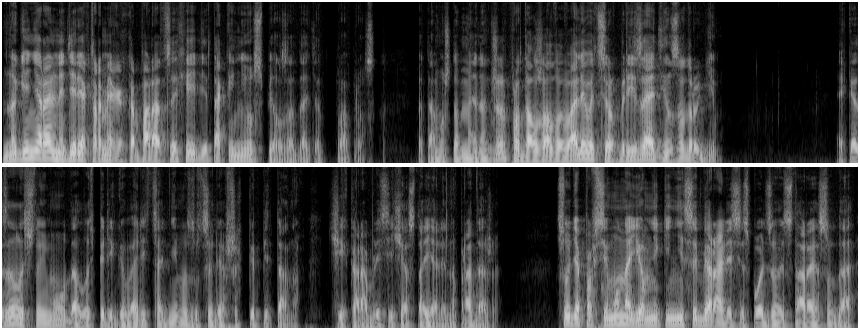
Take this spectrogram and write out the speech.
Но генеральный директор мегакорпорации Хейди так и не успел задать этот вопрос, потому что менеджер продолжал вываливать сюрпризы один за другим. Оказалось, что ему удалось переговорить с одним из уцелевших капитанов, чьи корабли сейчас стояли на продаже. Судя по всему, наемники не собирались использовать старые суда,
